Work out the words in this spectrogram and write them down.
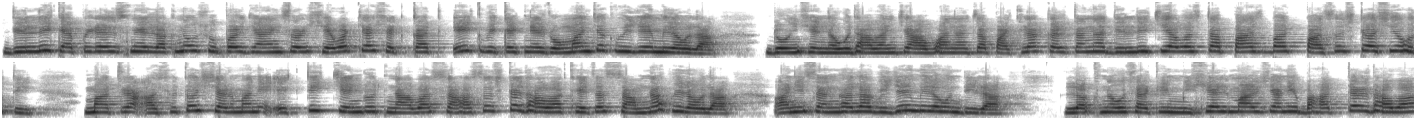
दिल्ली कॅपिटल्सने लखनौ सुपर जायंट्सवर शेवटच्या षटकात एक विकेटने रोमांचक विजय मिळवला. दोनशे नऊ धावांच्या आव्हानाचा पाठलाग करताना दिल्लीची अवस्था पाच बाद पासष्ट अशी होती. मात्र आशुतोष शर्माने एकतीस चेंडूत नावात सहासष्ट धावा खेचत सामना फिरवला आणि संघाला विजय मिळवून दिला. लखनौसाठी मिशेल मार्च याने बहात्तर धावा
